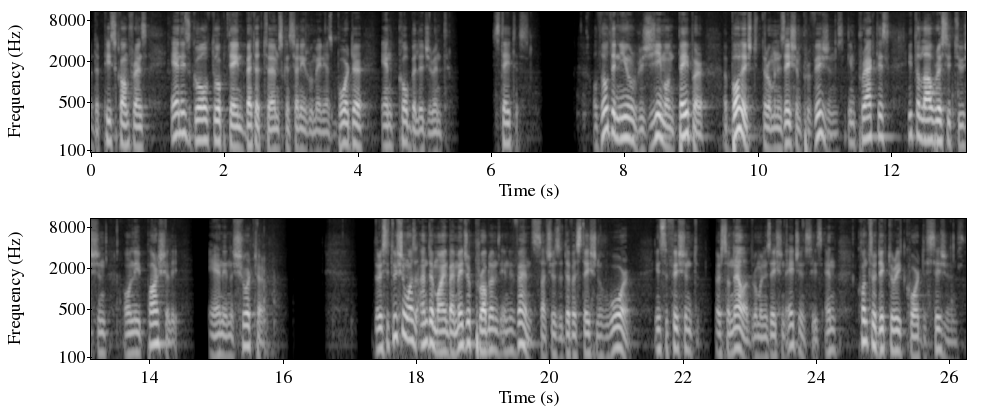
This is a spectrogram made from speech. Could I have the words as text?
the peace conference, and its goal to obtain better terms concerning Romania's border and co-belligerent status. Although the new regime on paper abolished the Romanization provisions, in practice it allowed restitution only partially and in the short term. The restitution was undermined by major problems in events such as the devastation of war, insufficient personnel at Romanization agencies, and contradictory court decisions.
